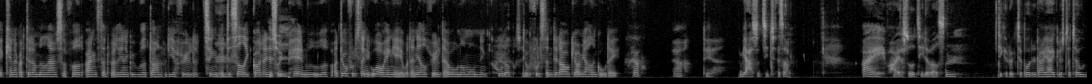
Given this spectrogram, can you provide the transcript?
jeg kender godt det der med, at jeg har fået et angstanfald, inden jeg gik ud af døren, fordi jeg følte, tænkte, at det sad ikke godt, at jeg så ikke pæn ud udefra. Og det var fuldstændig uafhængigt af, hvordan jeg havde følt, da jeg vågnede om morgenen. Ikke? 100%. Det var fuldstændig det, der afgjorde, om jeg havde en god dag. Ja. Ja, det... Jeg har så tit, altså... Ej, hvor har jeg stået tit og været sådan... Det kan du ikke tage på det der, jeg har ikke lyst til at tage ud.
